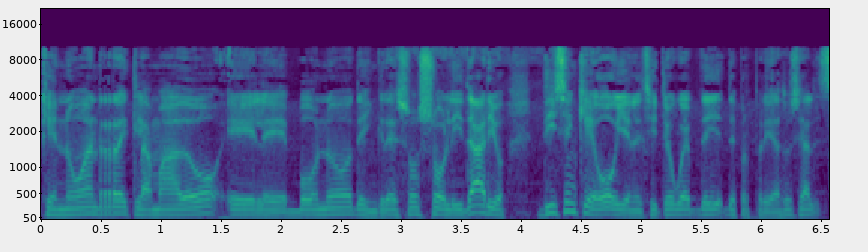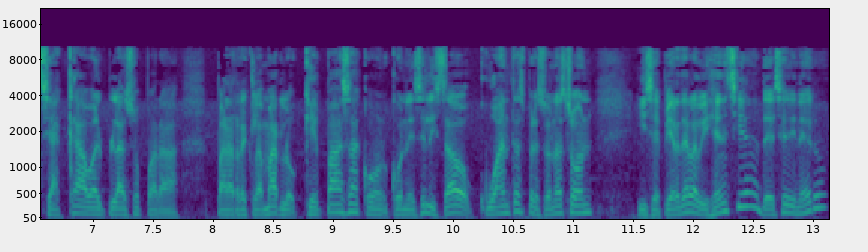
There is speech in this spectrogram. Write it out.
que no han reclamado el eh, bono de ingreso solidario. Dicen que hoy en el sitio web de, de Prosperidad Social se acaba el plazo para, para reclamarlo. ¿Qué pasa con, con ese listado? ¿Cuántas personas son? ¿Y se pierde la vigencia de ese dinero?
